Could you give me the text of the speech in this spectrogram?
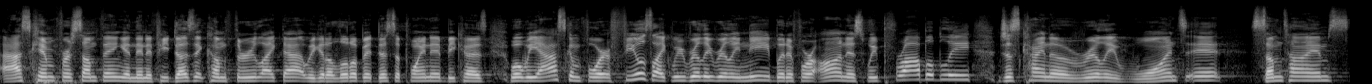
ask him for something, and then if he doesn't come through like that, we get a little bit disappointed because what we ask him for, it feels like we really, really need, but if we're honest, we probably just kind of really want it sometimes.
